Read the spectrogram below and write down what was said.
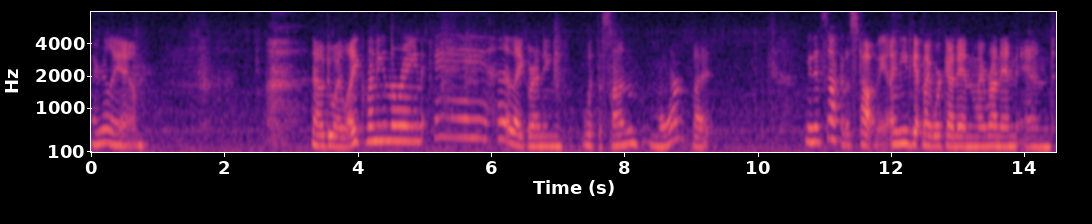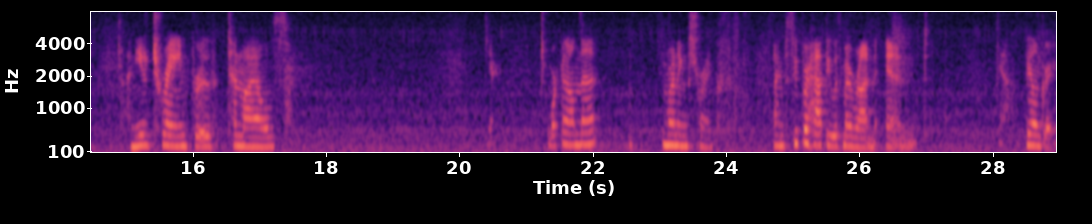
I really am. Now, do I like running in the rain? Eh, I like running with the sun more, but I mean, it's not gonna stop me. I need to get my workout in, my run in, and I need to train for 10 miles. Yeah, working on that running strength. I'm super happy with my run and yeah, feeling great.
